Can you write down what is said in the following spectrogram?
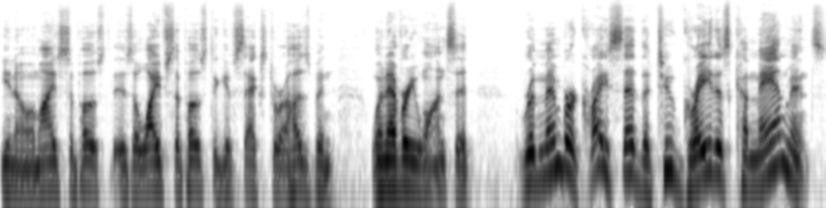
you know, am I supposed, is a wife supposed to give sex to her husband whenever he wants it? Remember, Christ said the two greatest commandments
